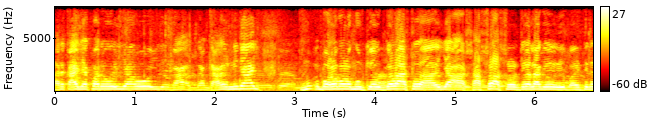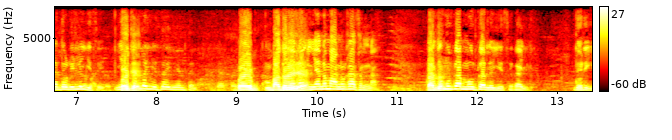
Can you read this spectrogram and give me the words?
আরে কাইল একবার ওই যা ওই গায়ে নিয়ে যাই। বড় বড় মুরগি উগবে আটশো ইয়া সাতশো আটশো টাকা লাগে এটা দড়ি লেগেছে। কইতে? লেগেছে বাদলি ইয়ানো মানুষ আছেন না। মুরগা মুরগা লেগেছে কাইল। দড়ি।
